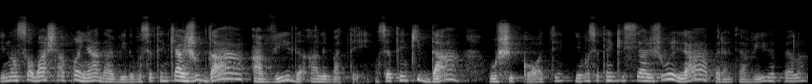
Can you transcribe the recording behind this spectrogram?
E não só basta apanhar da vida, você tem que ajudar a vida a lhe bater. Você tem que dar o chicote e você tem que se ajoelhar perante a vida para ela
